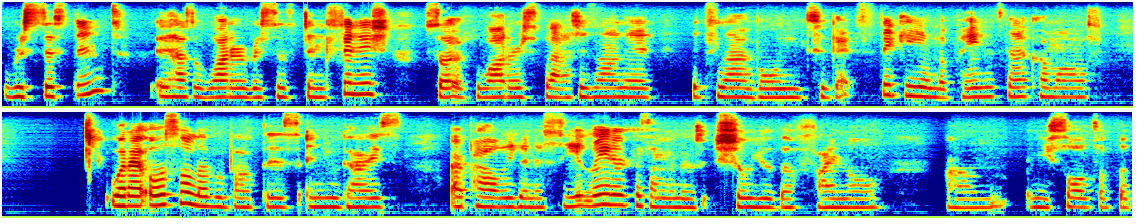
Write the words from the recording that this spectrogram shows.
resistant. It has a water resistant finish, so if water splashes on it, it's not going to get sticky and the paint is going to come off. What I also love about this, and you guys are probably going to see it later because I'm going to show you the final um, results of the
